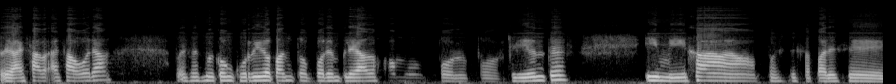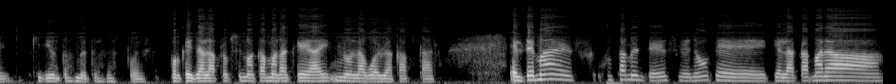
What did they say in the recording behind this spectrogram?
a esa, a esa hora pues es muy concurrido tanto por empleados como por, por clientes. y mi hija pues desaparece 500 metros después, porque ya la próxima cámara que hay no la vuelve a captar. El tema es justamente ese, ¿no? Que, que la cámara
